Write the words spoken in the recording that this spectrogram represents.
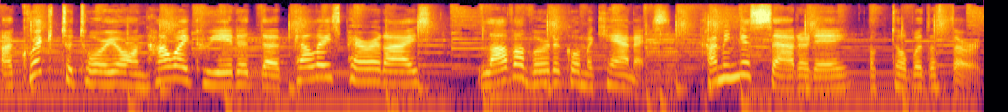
a quick tutorial on how I created the Pele's Paradise Lava Vertical Mechanics, coming this Saturday, October the 3rd.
